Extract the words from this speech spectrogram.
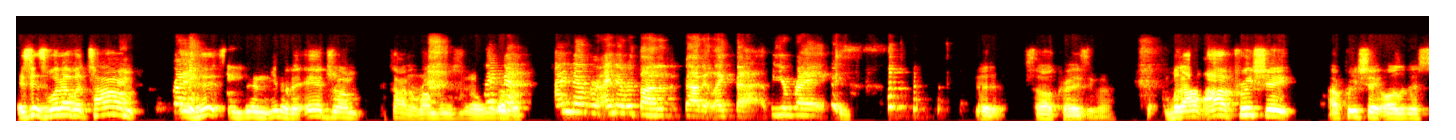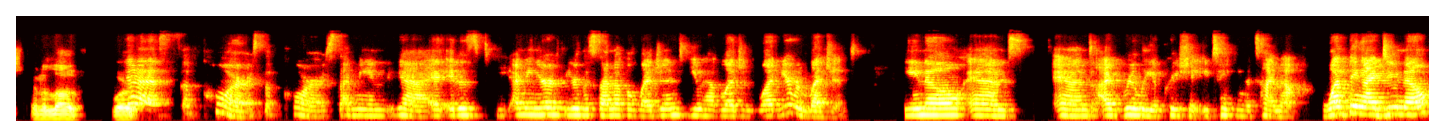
it's just whatever time right. it hits, and then you know the eardrum kind of rumbles. You know. I, ne- I never, I never thought about it like that. You're right. yeah, it's all crazy, man. But I, I appreciate, I appreciate all of this and the love. Word. Yes, of course, of course. I mean, yeah, it, it is. I mean, you're you're the son of a legend. You have legend blood. You're a legend you know, and and I really appreciate you taking the time out. One thing I do know,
